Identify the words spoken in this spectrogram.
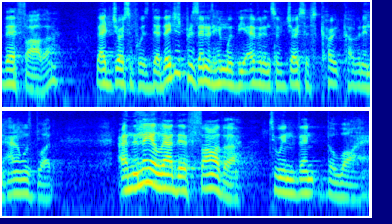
their father that Joseph was dead. They just presented him with the evidence of Joseph's coat covered in animal's blood and then they allowed their father to invent the lie.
